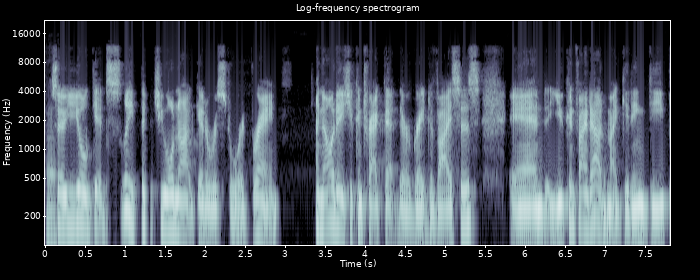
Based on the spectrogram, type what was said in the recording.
Huh. So you'll get sleep, but you will not get a restored brain. And nowadays you can track that. There are great devices and you can find out, am I getting deep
